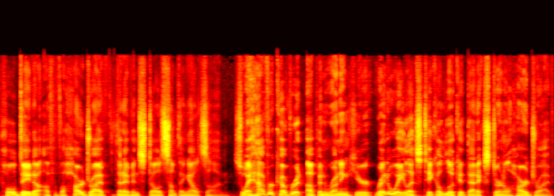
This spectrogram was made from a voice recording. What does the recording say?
pull data off of a hard drive that I've installed something else on. So I have Recoverit up and running here. Right away, let's take a look at that external hard drive.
